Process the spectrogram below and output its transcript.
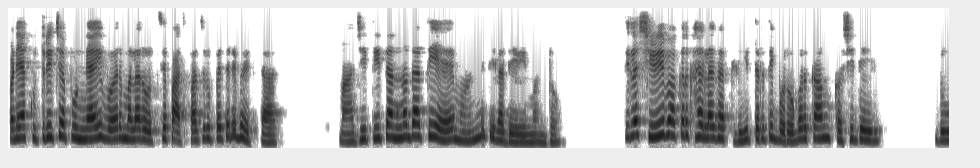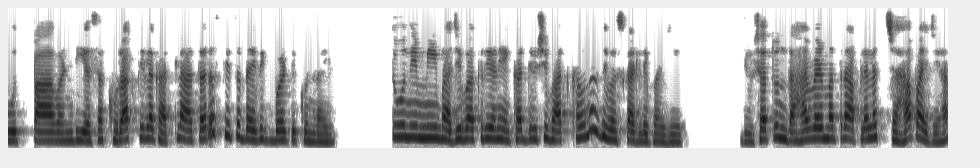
पण या कुत्रीच्या पुण्याईवर मला रोजचे पाच पाच रुपये तरी भेटतात. माझी तीच अन्नदाती आहे म्हणून मी तिला देवी म्हणतो. तिला शिळी भाकर खायला घातली तर ती बरोबर काम कशी देईल? दूध पाव अंडी असा खुराक तिला घातला तरच तिचं दैविक बळ टिकून राहील. तू निम्मी भाजी भाकरी आणि एखाद दिवशी भात खाऊनच दिवस काढले पाहिजेत. दिवसातून दहा वेळ मात्र आपल्याला चहा पाहिजे हा?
